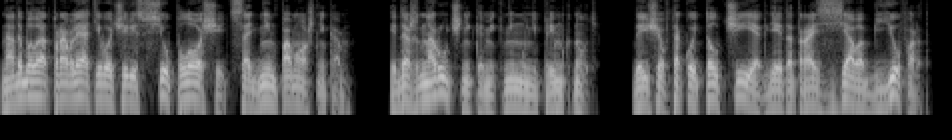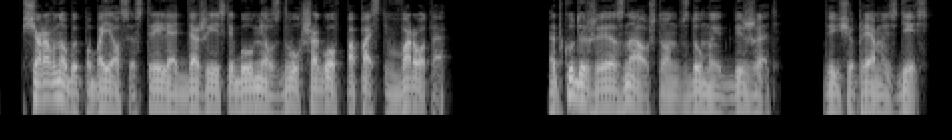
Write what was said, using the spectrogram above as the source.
Надо было отправлять его через всю площадь с одним помощником. И даже наручниками к нему не примкнуть. Да еще в такой толчье, где этот раззява Бьюфорд все равно бы побоялся стрелять, даже если бы умел с двух шагов попасть в ворота. Откуда же я знал, что он вздумает бежать? Да еще прямо здесь,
